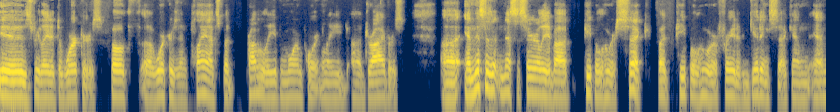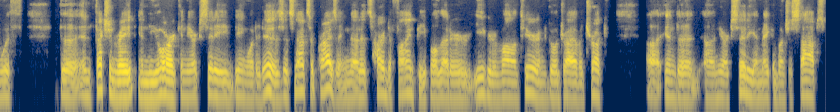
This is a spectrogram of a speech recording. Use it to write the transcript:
is related to workers, both uh, workers in plants, but probably even more importantly, uh, drivers. Uh, and this isn't necessarily about people who are sick, but people who are afraid of getting sick. And, and with the infection rate in New York and New York City being what it is, it's not surprising that it's hard to find people that are eager to volunteer and go drive a truck uh, into uh, New York City and make a bunch of stops,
